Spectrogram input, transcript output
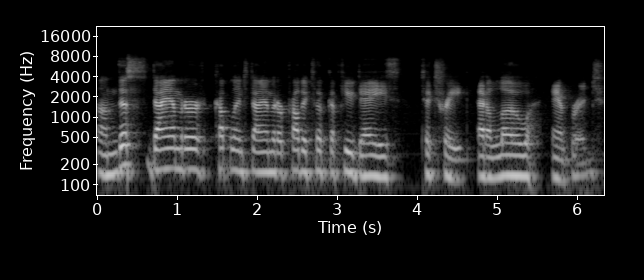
Um, this diameter, couple inch diameter, probably took a few days to treat at a low amperage.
